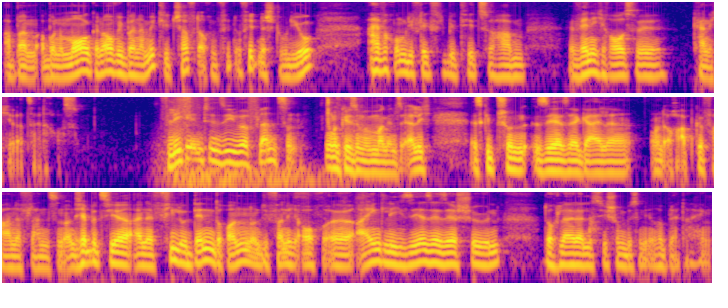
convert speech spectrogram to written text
beim Abonnement, genau wie bei einer Mitgliedschaft, auch im Fitnessstudio, einfach um die Flexibilität zu haben, wenn ich raus will, kann ich jederzeit raus. Pflegeintensive Pflanzen. Okay, sind wir mal ganz ehrlich, es gibt schon sehr, sehr geile und auch abgefahrene Pflanzen. Und ich habe jetzt hier eine Philodendron und die fand ich auch äh, eigentlich sehr, sehr, sehr schön. Doch leider lässt sie schon ein bisschen ihre Blätter hängen.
